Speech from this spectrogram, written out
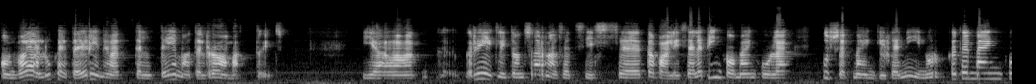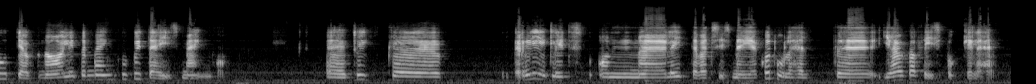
on vaja lugeda erinevatel teemadel raamatuid. ja reeglid on sarnased siis eh, tavalisele bingomängule, kus saab mängida nii nurkade mängu, diagonaalide mängu kui täismängu. Eh, kõik reeglid on leitavad siis meie kodulehelt ja ka Facebooki lehelt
